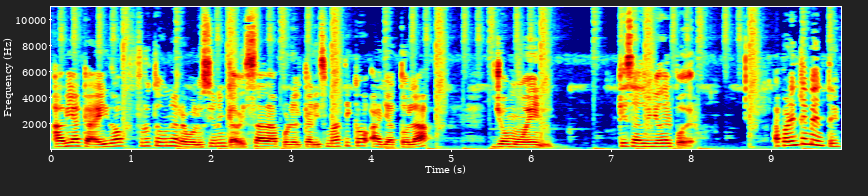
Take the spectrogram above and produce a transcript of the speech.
había caído fruto de una revolución encabezada por el carismático Ayatollah Khomeini, que se adueñó del poder. Aparentemente,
